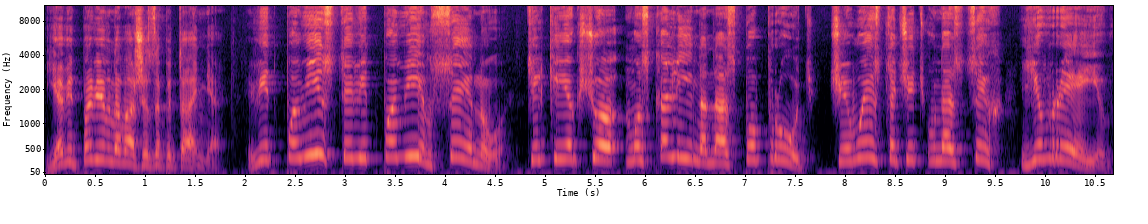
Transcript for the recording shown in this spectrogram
Я відповів на ваше запитання. Відповісти відповів, сину. Тільки якщо москалі на нас попруть, чи вистачить у нас цих євреїв?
